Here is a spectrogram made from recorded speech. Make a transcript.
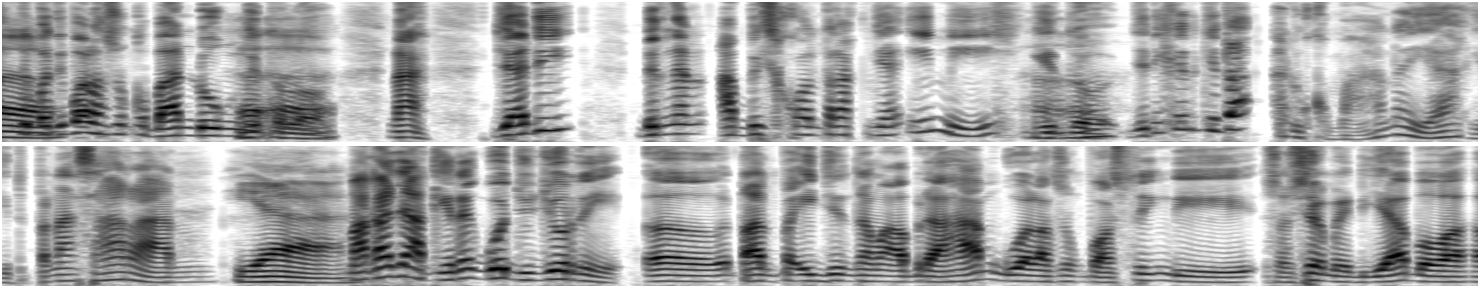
Heeh. tiba-tiba langsung ke Bandung gitu Heeh. loh. Nah, jadi dengan abis kontraknya ini gitu. Jadi kan kita aduh ke mana ya gitu penasaran. Iya. Makanya akhirnya gue jujur nih eh, tanpa izin sama Abraham gue langsung posting di sosial media bahwa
